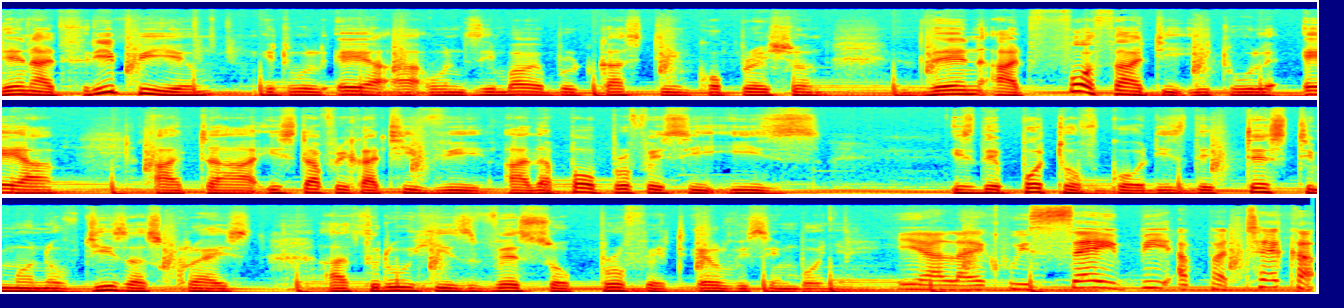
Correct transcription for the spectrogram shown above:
Then at 3 p.m. it will air on Zimbabwe Broadcasting Corporation. Then at 4:30 it will air at uh, East Africa TV. Uh, the power prophecy is is the pot of God, is the testimony of Jesus Christ uh, through his vessel, Prophet Elvis Mbonye. Yeah, like we say, be a partaker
